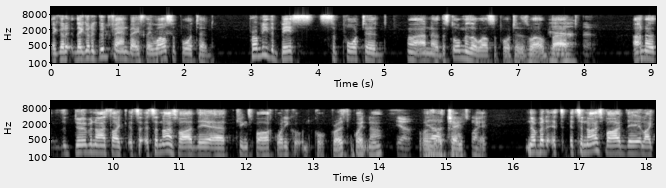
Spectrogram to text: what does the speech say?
they got a, they got a good fan base. They're well supported. Probably the best supported. Well, I don't know. The Stormers are well supported as well, but Yeah. I don't know the Durbanites like it's a, it's a nice vibe there at Kings Park. What do you call it? Call Growth Point now? Yeah. Or Yeah, it a change? Growth Point. No, but it's it's a nice vibe there. Like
